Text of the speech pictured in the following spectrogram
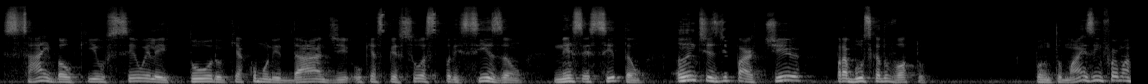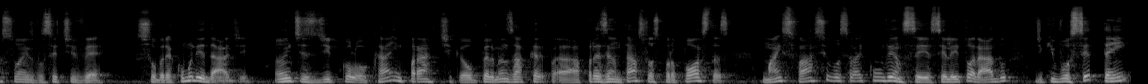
Saiba o que o seu eleitor, o que a comunidade, o que as pessoas precisam, necessitam, antes de partir para a busca do voto. Quanto mais informações você tiver sobre a comunidade antes de colocar em prática, ou pelo menos apresentar suas propostas, mais fácil você vai convencer esse eleitorado de que você tem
